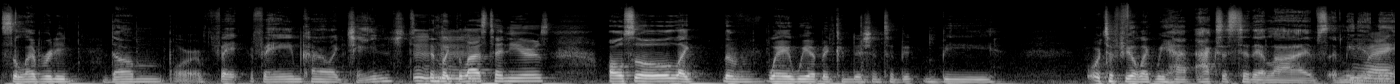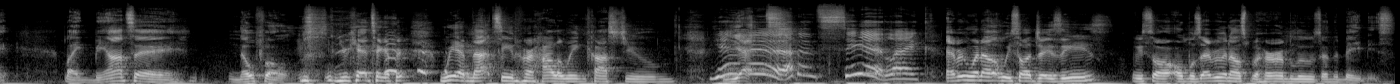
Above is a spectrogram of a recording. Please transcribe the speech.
celebrity dumb or fa- fame kind of like changed in like the last 10 years. Also like the way we have been conditioned to be, be or to feel like we have access to their lives immediately. Right. Like Beyonce no phones. you can't take a picture. We have not seen her Halloween costume. Yeah, Yet. I didn't see it. Like Everyone else, we saw Jay Z's. We saw almost everyone else but her and Blues and the babies.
